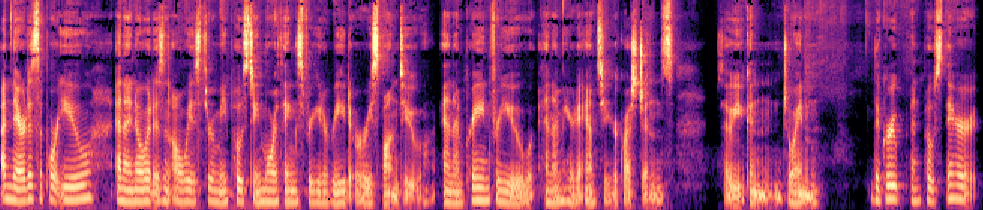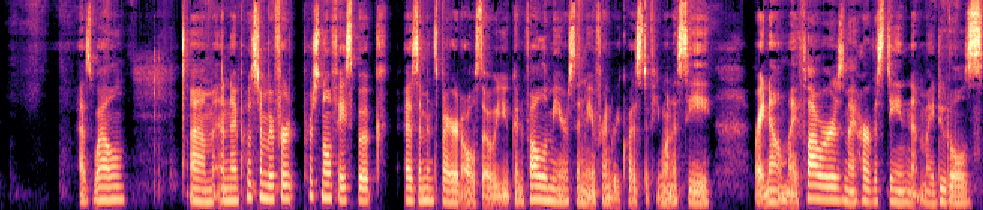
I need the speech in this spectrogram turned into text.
I'm there to support you, and I know it isn't always through me posting more things for you to read or respond to. And I'm praying for you, and I'm here to answer your questions. So you can join the group and post there as well. Um, and I post on my personal Facebook as I'm inspired also. You can follow me or send me a friend request if you want to see right now my flowers, my harvesting, my doodles.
